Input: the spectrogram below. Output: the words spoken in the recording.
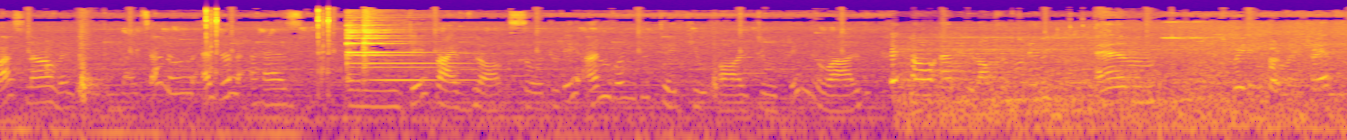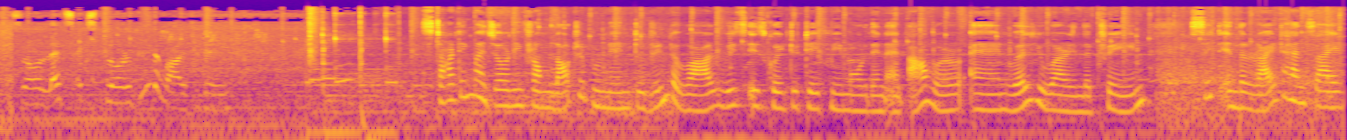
Upashna welcome to my channel as well as um, day 5 vlog so today I'm going to take you all to Grindelwald. Right now I'm in Lauterbrunnen and waiting for my train. So let's explore Grindelwald today. Starting my journey from Lauterbrunnen to Grindelwald, which is going to take me more than an hour, and while you are in the train, sit in the right hand side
